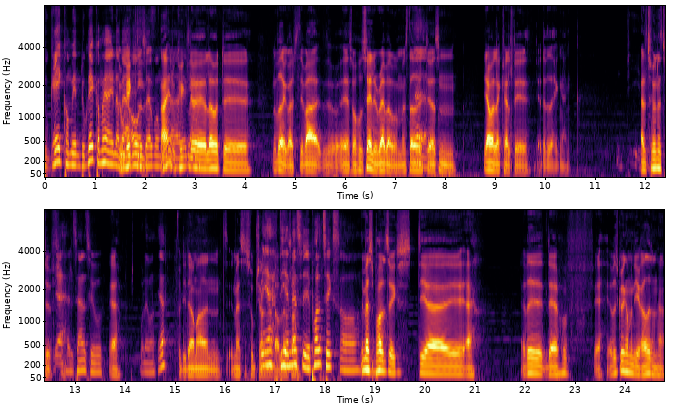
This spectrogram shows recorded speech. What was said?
du kan ikke komme ind, du kan ikke komme herind og Du være årets album. nej, du kan ikke lave, lave et... Øh, nu ved jeg godt, det var altså, hovedsageligt rap album, men stadig, ja. det var sådan... Jeg ville have kaldt det... Ja, det ved jeg ikke engang. Alternative. Ja, alternative. Ja. Whatever. Ja. Fordi der er meget en, en masse subgenre, Men ja, det er en masse politics og... Det er en masse politics. De er, øh, ja... Jeg ved, det er, ja, jeg ved sgu ikke, om de er reddet den her.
